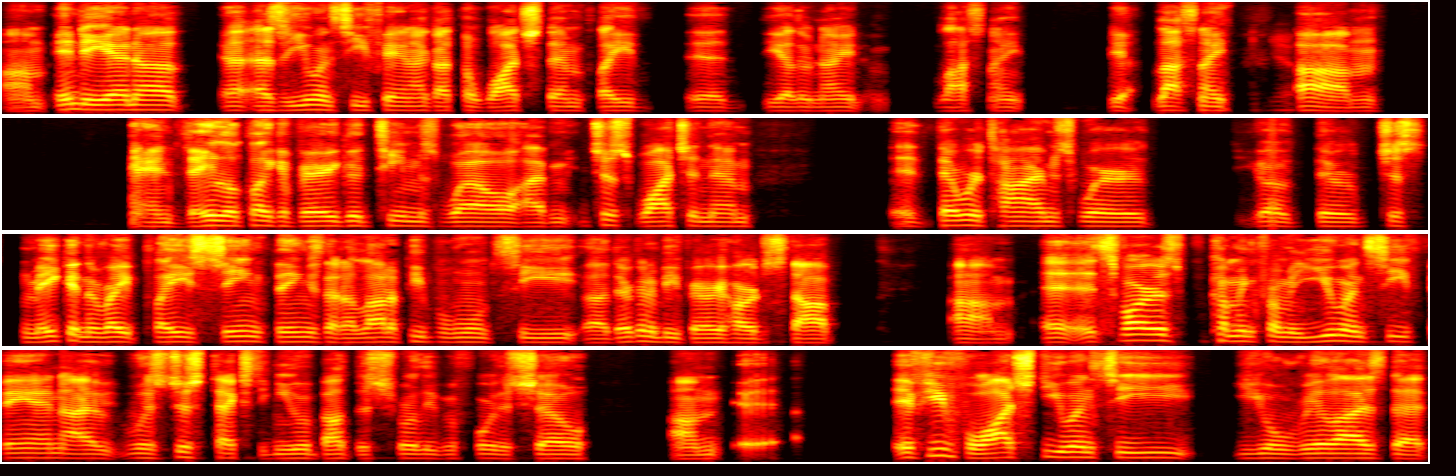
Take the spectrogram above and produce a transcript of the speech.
Um, Indiana, as a UNC fan, I got to watch them play uh, the other night, last night. Yeah, last night. Yeah. Um, and they look like a very good team as well. I'm just watching them. It, there were times where you know they're just making the right plays, seeing things that a lot of people won't see. Uh, they're going to be very hard to stop. Um, as far as coming from a UNC fan, I was just texting you about this shortly before the show. Um, if you've watched UNC, you'll realize that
